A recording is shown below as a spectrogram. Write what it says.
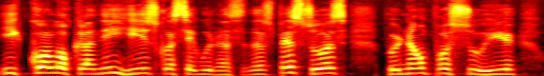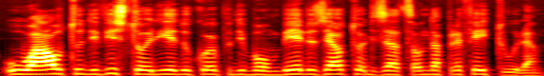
e colocando em risco a segurança das pessoas por não possuir o auto de vistoria do Corpo de Bombeiros e autorização da Prefeitura.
